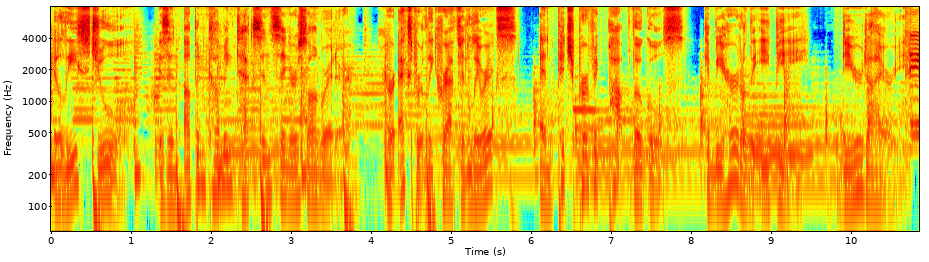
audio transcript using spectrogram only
Elyse Jewel is an up and coming Texan singer songwriter. Her expertly crafted lyrics and pitch perfect pop vocals can be heard on the EP, Dear Diary.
